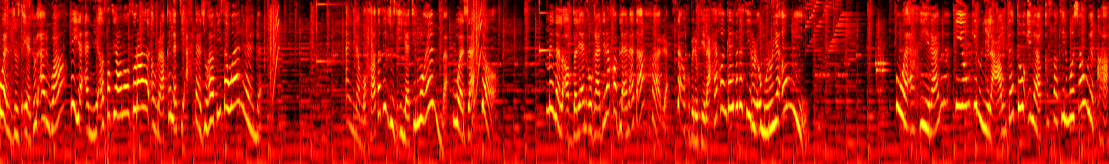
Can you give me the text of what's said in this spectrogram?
والجزئية الأروع هي أني أستطيع العثور على الأوراق التي أحتاجها في ثوان. أين مخطط الجزئيات المهم؟ وجدته من الأفضل أن أغادر قبل أن أتأخر. سأخبرك لاحقا كيف تسير الأمور يا أمي. وأخيرا يمكنني العودة إلى قصتي المشوقة.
